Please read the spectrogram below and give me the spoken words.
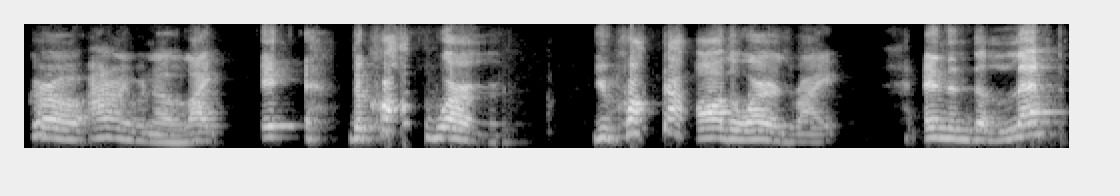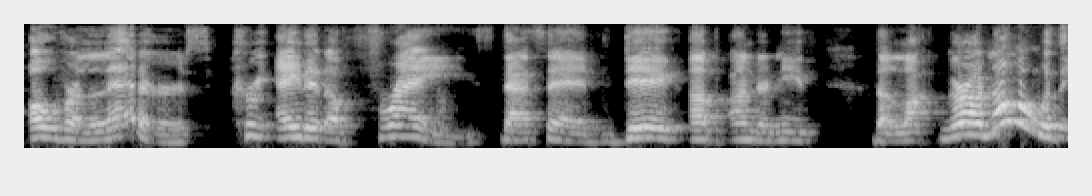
girl. I don't even know. Like it, the crossword. You crossed out all the words, right? And then the leftover letters created a phrase that said "dig up underneath the lock." Girl, no one was.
